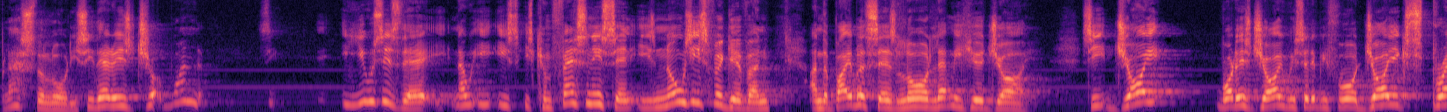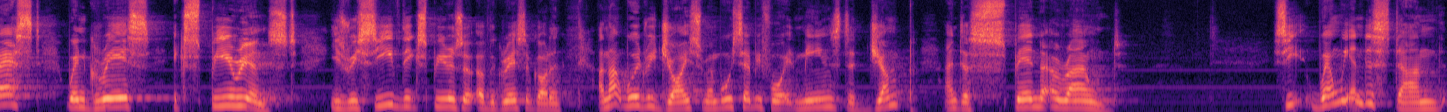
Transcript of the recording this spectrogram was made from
Bless the Lord. You see, there is jo- one See, he uses there, now he- he's, he's confessing his sin, he knows he's forgiven, and the Bible says, Lord, let me hear joy. See, joy, what is joy? We said it before. Joy expressed when grace experienced. He's received the experience of, of the grace of God. And, and that word rejoice, remember we said before, it means to jump and to spin around. See, when we understand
